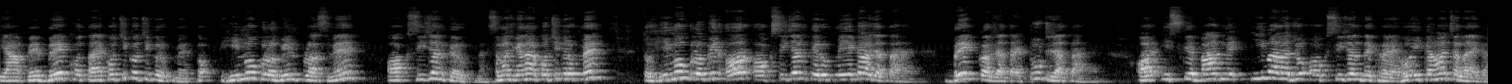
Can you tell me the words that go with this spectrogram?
यहाँ पे ब्रेक होता है कोची कोची के रूप में। तो हीमोग्लोबिन प्लस में ऑक्सीजन के रूप में। समझ गया ना कोची के रूप में? तो हीमोग्लोबिन और ऑक्सीजन के रूप में ये क्या हो जाता है? ब्रेक कर जाता है, टूट जाता है। और इसके बाद में ई वाला जो ऑक्सीजन देख रहे हो ये कहाँ चलाएगा?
